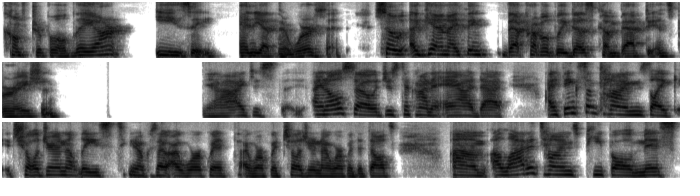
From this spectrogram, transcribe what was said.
comfortable. They aren't easy, and yet they're worth it. So, again, I think that probably does come back to inspiration. Yeah, I just, and also just to kind of add that I think sometimes like children, at least, you know, because I, I, work with, I work with children, and I work with adults. Um, a lot of times people miss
